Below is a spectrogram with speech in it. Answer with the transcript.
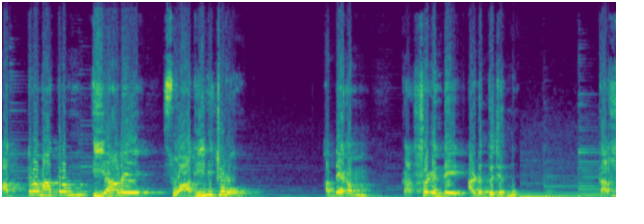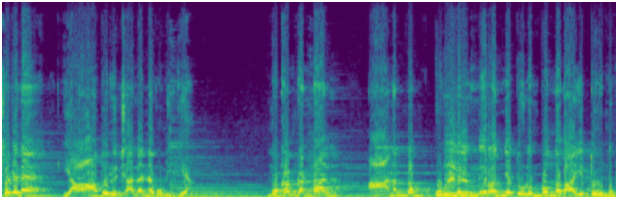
അത്രമാത്രം ഇയാളെ സ്വാധീനിച്ചുവോ? അദ്ദേഹം കർഷകന്റെ അടുത്ത് ചെന്നു. കർഷകന് യാതൊരു ചലനവുമില്ല. മുഖം കണ്ടാൽ ആനന്ദം ഉള്ളിൽ നിറഞ്ഞു തുളുമ്പുന്നതായി തോന്നും.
